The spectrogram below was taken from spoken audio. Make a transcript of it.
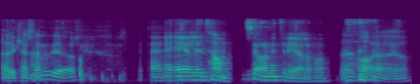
Nej, det kanske han inte gör. Nej, Enligt Hampus gör han inte det i alla fall. Jaha, ja, ja.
